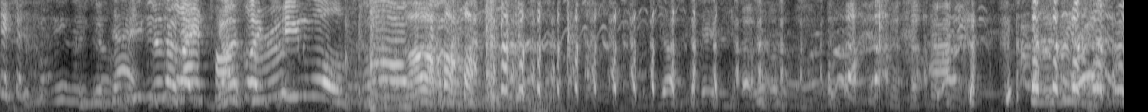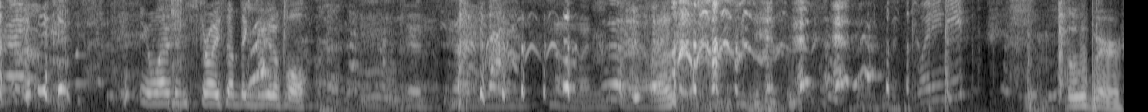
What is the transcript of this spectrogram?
Is that- you is just that like, Tom guys like Cruise? Teen Wolf. Oh. He wanted to destroy something beautiful. What do you need? Uber.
